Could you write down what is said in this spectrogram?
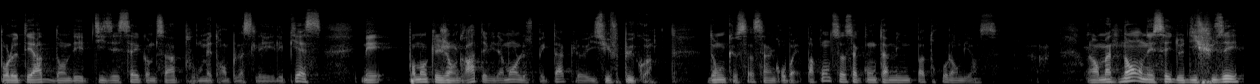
pour le théâtre dans des petits essais comme ça pour mettre en place les, pièces. Mais pendant que les gens grattent, évidemment, le spectacle, ils suivent plus. quoi. Donc ça, c'est un gros problème. Par contre, ça, ça contamine pas trop l'ambiance. Alors maintenant, on essaye de diffuser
